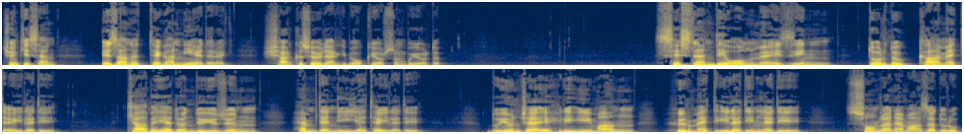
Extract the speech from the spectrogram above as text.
Çünkü sen ezanı teganni ederek şarkı söyler gibi okuyorsun buyurdu. Seslendi ol müezzin, durdu kâmet eyledi. Kâbe'ye döndü yüzün, hem de niyet eyledi. Duyunca ehli iman hürmet ile dinledi. Sonra nemaza durup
